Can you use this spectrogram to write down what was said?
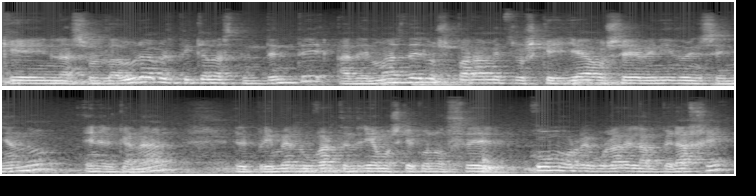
que en la soldadura vertical ascendente, además de los parámetros que ya os he venido enseñando en el canal, en primer lugar tendríamos que conocer cómo regular el amperaje,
